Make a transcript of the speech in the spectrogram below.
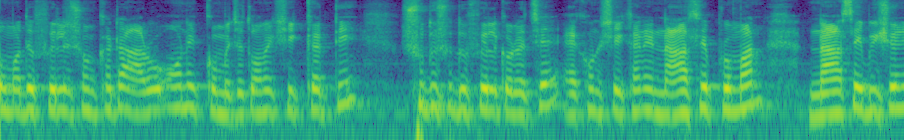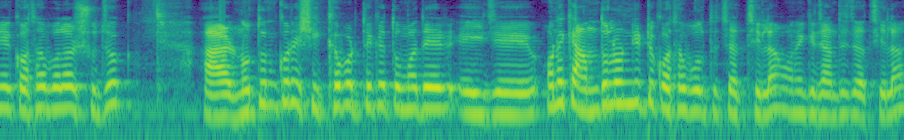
তোমাদের ফেলের সংখ্যাটা আরও অনেক কমে যেত অনেক শিক্ষার্থী শুধু শুধু ফেল করেছে। এখন সেখানে না আসে প্রমাণ, না আসে বিষয় নিয়ে কথা বলার সুযোগ। আর নতুন করে শিক্ষা বোর্ড থেকে তোমাদের এই যে অনেকে আন্দোলন নিয়ে একটু কথা বলতে চাচ্ছিলাম অনেকে জানতে চাচ্ছিলাম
